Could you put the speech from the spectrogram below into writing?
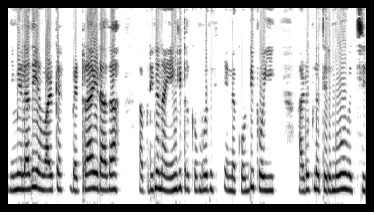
இனிமேலாவது என் வாழ்க்கை பெட்டராயிடாதா அப்படின்னு நான் எங்கிட்டு இருக்கும்போது என்னை கொண்டி போய் அடுப்புல திரும்பவும் வச்சு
